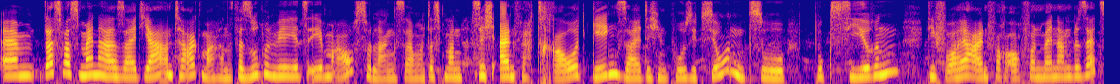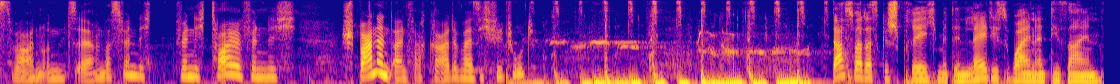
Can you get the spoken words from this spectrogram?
Ähm, das, was Männer seit Jahr und Tag machen, versuchen wir jetzt eben auch so langsam. Und dass man sich einfach traut, gegenseitig in Positionen zu buxieren, die vorher einfach auch von Männern besetzt waren. Und ähm, das finde ich, find ich toll, finde ich spannend einfach gerade, weil sich viel tut. Das war das Gespräch mit den Ladies Wine and Design.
